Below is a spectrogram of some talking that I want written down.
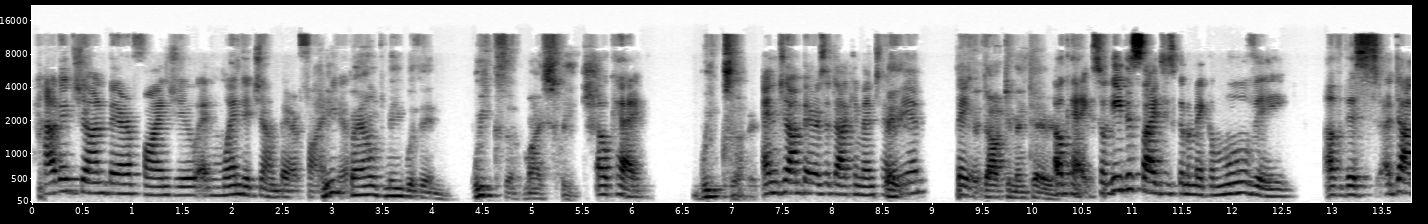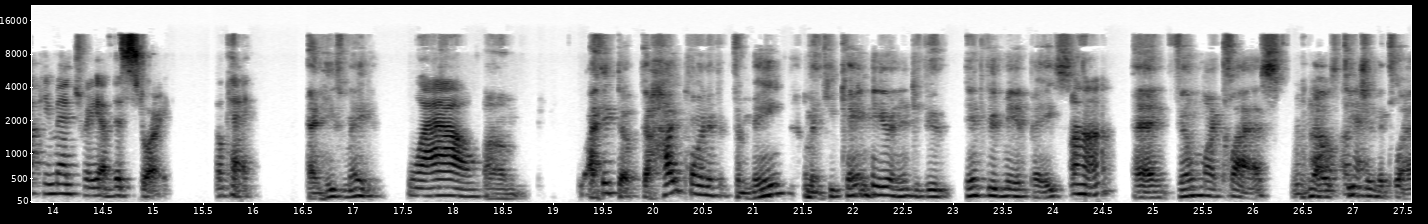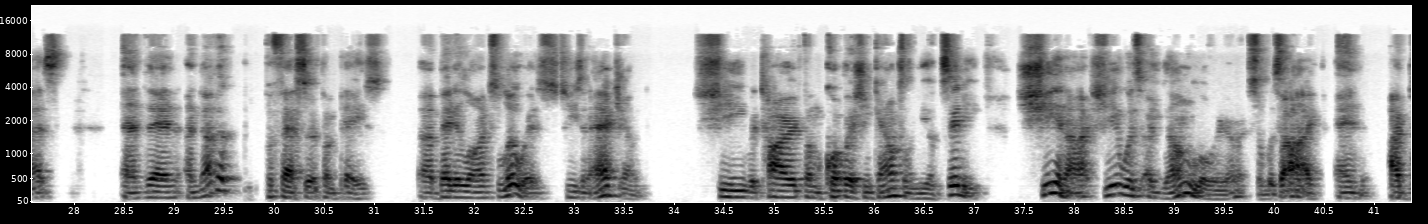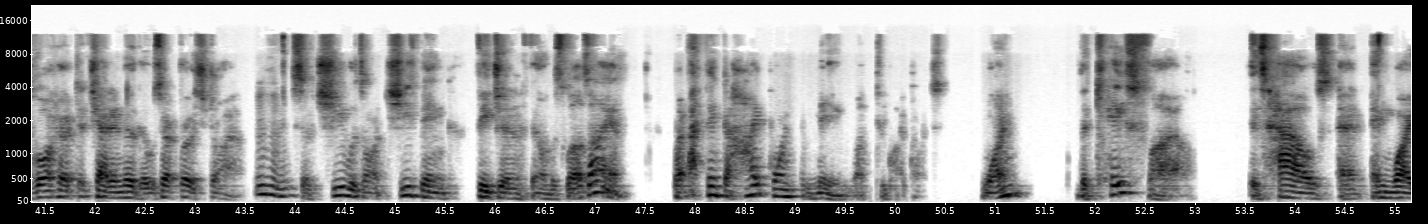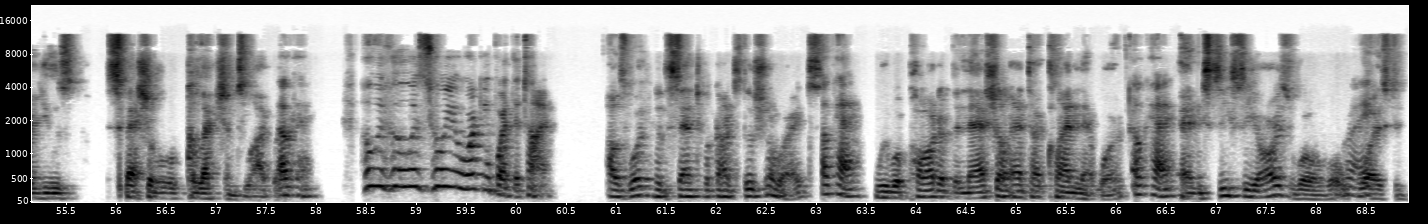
How did John Bear find you, and when did John Bear find He you? He found me within weeks of my speech. Okay. Weeks of it. And John Bear is a documentarian? He's Bear. a documentary. Okay, so he decides he's going to make a movie of this, a documentary of this story. Okay, And he's made it. wow. Um, I think the, the high point of it for me, I mean, he came here and interviewed interviewed me at Pace Uh-huh. and filmed my class when I was Oh, okay. teaching the class. And then another professor from Pace, uh, Betty Lawrence Lewis, she's an adjunct. She retired from Corporation Counsel in New York City. She and I, she was a young lawyer, so was I, and I brought her to Chattanooga. It was her first trial. hmm So she was on, she's being featured in the film as well as I am. But I think the high point for me, well, two high points. One, the case file is housed at NYU's Special Collections Library. Okay. Who who was who were you working for at the time? I was working for the Center for Constitutional Rights. Okay, We were part of the National Anti-Klan Network, okay, and CCR's role Right. was to,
